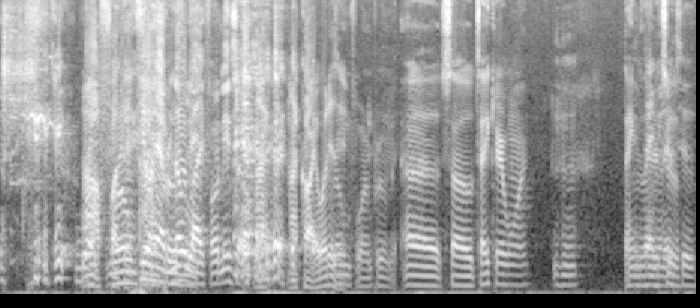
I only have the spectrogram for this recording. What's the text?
Oh fuck it. he'll have no life on this. Not, not Cardi. What is Room it? for improvement. Uh, so take care one. mm-hmm. Thank me later too.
